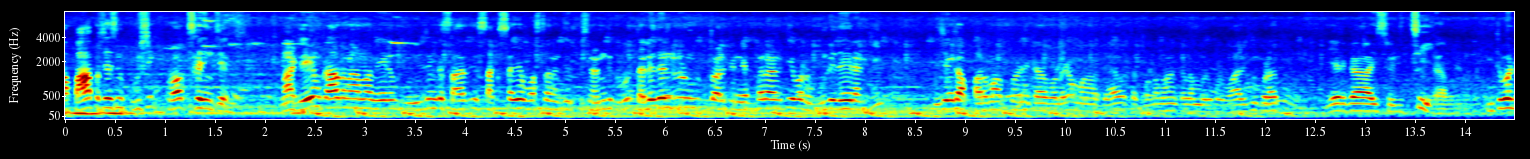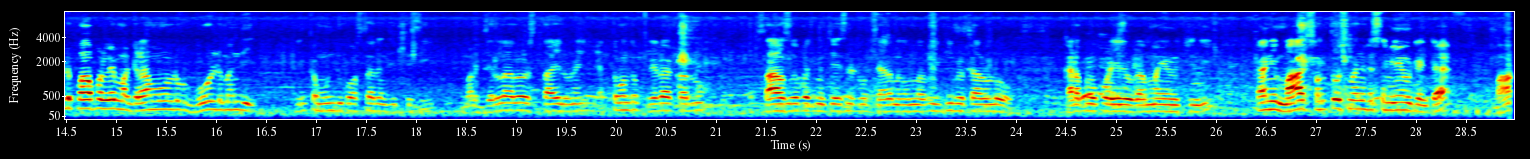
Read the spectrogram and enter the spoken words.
ఆ పాప చేసిన కృషికి ప్రోత్సహించారు నాకేం కాదు నాన్న నేను నిజంగా సాధి సక్సెస్ అయ్యి వస్తానని చెప్పేసినందుకు తల్లిదండ్రులు వాళ్ళకి నిబ్బరానికి వాళ్ళ గుండె ధైర్యానికి నిజంగా పరమాత్ముడే కాకుండా మా దేవత గుణమహంకలంబరు కూడా వాళ్ళకి కూడా దీర్ఘ ఐశ్వర్యం ఇచ్చి ఇటువంటి పాపలే మా గ్రామంలో బోల్డ్ మంది ఇంకా ముందుకు వస్తారని చెప్పేసి మన జిల్లాలో స్థాయిలోనే ఎంతమంది క్రీడాకారులు సాహసోపేతం చేసినటువంటి చాలామంది ఉన్నారు. ఇటీవల కాలంలో కడపలో కూడా ఏదో ఒక అమ్మాయి వచ్చింది. కానీ మాకు సంతోషమైన విషయం ఏమిటంటే మా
